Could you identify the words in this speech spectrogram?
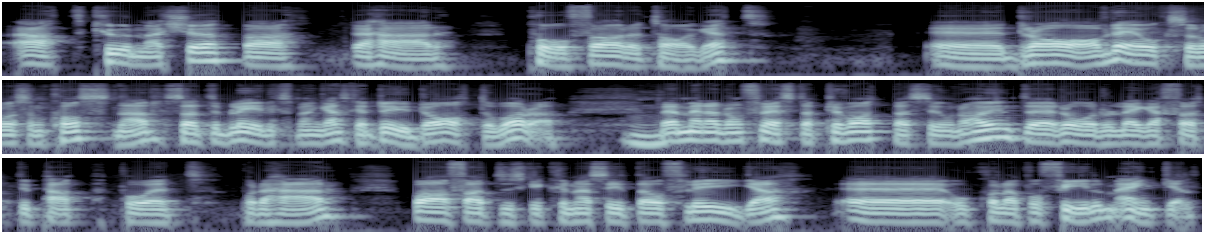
att kunna köpa det här på företaget. Eh, dra av det också då som kostnad. Så att det blir liksom en ganska dyr dator bara. Men jag menar de flesta privatpersoner har ju inte råd att lägga 40 papp på, ett, på det här. Bara för att du ska kunna sitta och flyga eh, och kolla på film enkelt.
